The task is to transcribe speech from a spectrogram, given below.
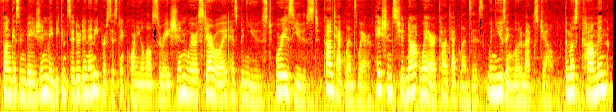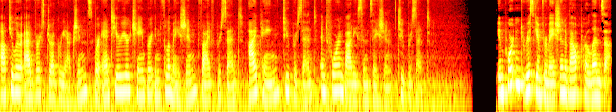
Fungus invasion may be considered in any persistent corneal ulceration where a steroid has been used or is used. Contact lens wear. Patients should not wear contact lenses when using Lotemax gel. The most common ocular adverse drug reactions were anterior chamber inflammation, 5%, eye pain, 2%, and foreign body sensation, 2%. Important risk information about Prolensa.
